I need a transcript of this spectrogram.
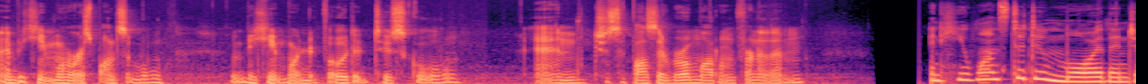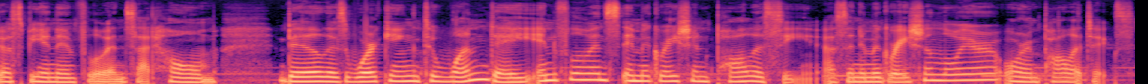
I became more responsible. I became more devoted to school, and just a positive role model in front of them. And he wants to do more than just be an influence at home. Bill is working to one day influence immigration policy as an immigration lawyer or in politics.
